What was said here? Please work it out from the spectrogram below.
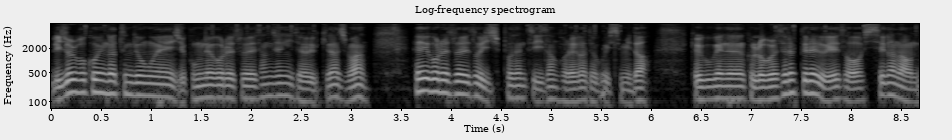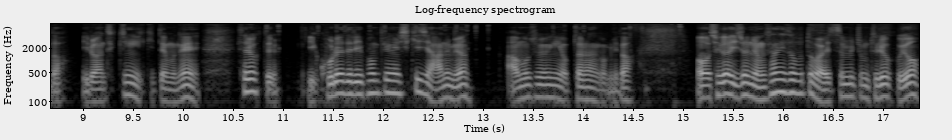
리졸브 코인 같은 경우에 이제 국내 거래소에 상장이 되어 있긴 하지만 해외 거래소에서 20% 이상 거래가 되고 있습니다. 결국에는 글로벌 세력들에 의해서 시세가 나온다. 이러한 특징이 있기 때문에 세력들, 이 고래들이 펌핑을 시키지 않으면 아무 소용이 없다라는 겁니다. 어, 제가 이전 영상에서부터 말씀을 좀 드렸고요.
